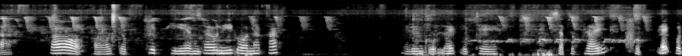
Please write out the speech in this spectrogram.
อะก็ขอจบคลิปเพียงเท่านี้ก่อนนะคะอย่าลืมกดไลค์ กดแชร์ subscribe กดและกด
